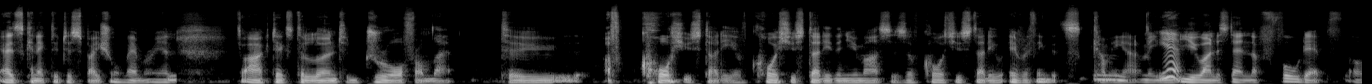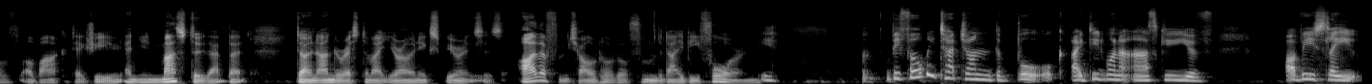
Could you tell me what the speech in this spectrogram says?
as connected to spatial memory, and for architects to learn to draw from that to of course you study of course you study the new masters of course you study everything that's coming Mm, out i mean yeah. you, you understand the full depth of, of architecture you, and you must do that but don't underestimate your own experiences either from childhood or from the day before and Yeah. Before we touch on the book, I did want to ask you you've obviously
